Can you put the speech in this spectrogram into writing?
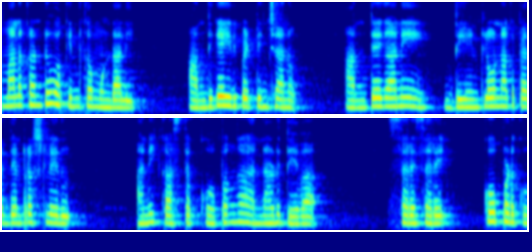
మనకంటూ ఒక ఇన్కమ్ ఉండాలి. అందుకే ఇది పెట్టించాను. అంతేగాని దీంట్లో నాకు పెద్ద ఇంట్రెస్ట్ లేదు అని కాస్త కోపంగా అన్నాడు దేవా. సరే సరే కోపడకు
